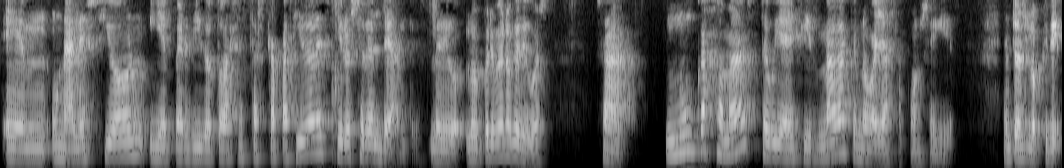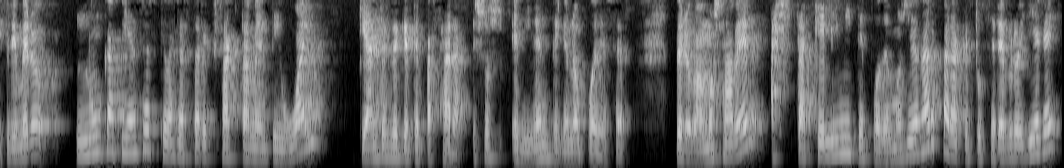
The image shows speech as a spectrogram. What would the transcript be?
em, una lesión y he perdido todas estas capacidades, quiero ser el de antes. Le digo, lo primero que digo es, o sea, nunca jamás te voy a decir nada que no vayas a conseguir. Entonces, lo primero, nunca pienses que vas a estar exactamente igual que antes de que te pasara. Eso es evidente que no puede ser. Pero vamos a ver hasta qué límite podemos llegar para que tu cerebro llegue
